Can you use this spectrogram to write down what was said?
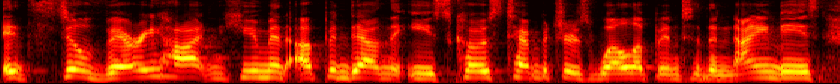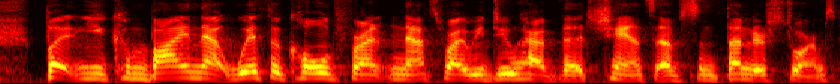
It's still very hot and humid up and down the east coast. Temperatures well up into the 90s, but you combine that with a cold front, and that's why we do have the chance of some thunderstorms.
